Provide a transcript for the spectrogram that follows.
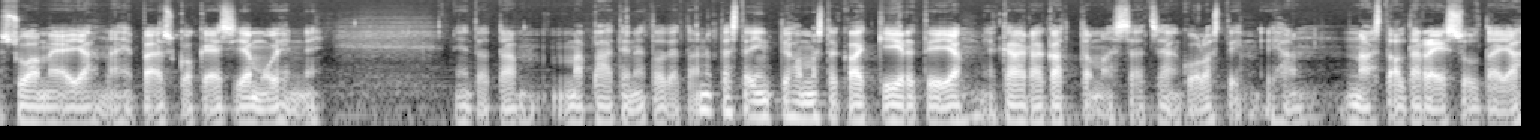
Suomeen ja näihin pääsykokeisiin ja muihin. Niin niin tota, mä päätin, että otetaan nyt tästä intti-hommasta kaikki irti ja, ja käydään katsomassa, että sehän kuulosti ihan nastalta reissulta ja,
